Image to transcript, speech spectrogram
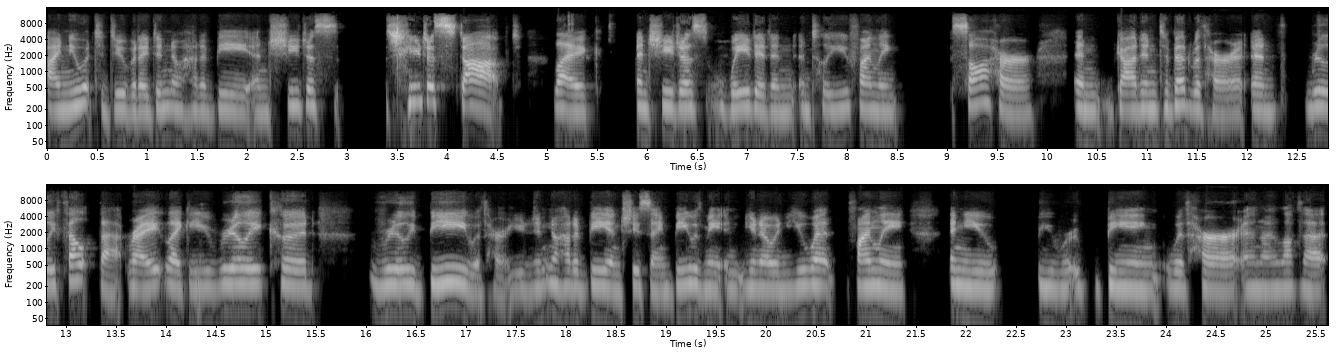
I knew what to do, but I didn't know how to be. And she just, she just stopped like, and she just waited and, until you finally saw her and got into bed with her and really felt that, right? Like you really could really be with her. You didn't know how to be and she's saying be with me and you know and you went finally and you you were being with her and I love that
